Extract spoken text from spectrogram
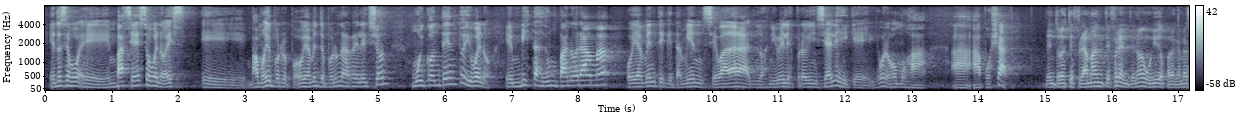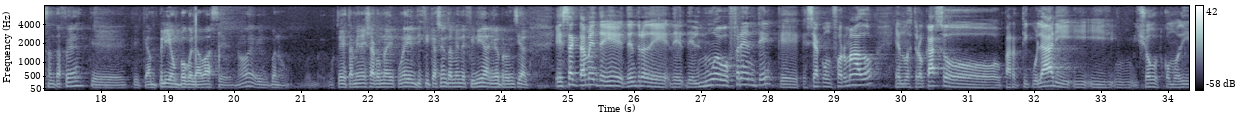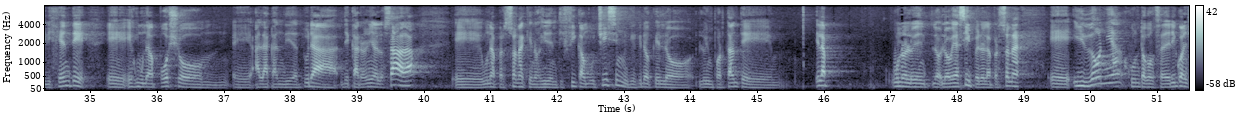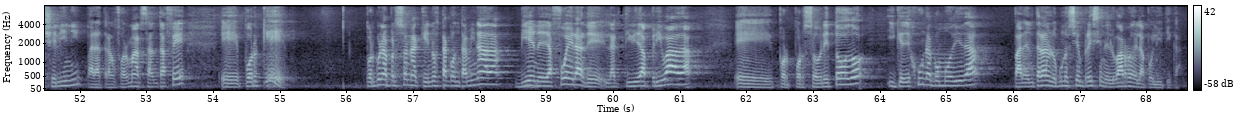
Entonces, en base a eso, bueno, es eh, vamos a ir obviamente por una reelección, muy contento y bueno, en vistas de un panorama, obviamente que también se va a dar a los niveles provinciales y que, bueno, vamos a, apoyar. Dentro de este flamante frente, ¿no? Unidos para cambiar Santa Fe, que, amplía un poco la base, ¿no? bueno, también ya con una, identificación también definida a nivel provincial. Exactamente, dentro del nuevo frente que, se ha conformado, en nuestro caso particular y, yo como dirigente, eh, es un apoyo eh, a la candidatura de Carolina Lozada, eh, una persona que nos identifica muchísimo y que creo que es lo, importante, uno lo ve así, pero la persona eh, idónea junto con Federico Angelini para transformar Santa Fe. Eh, ¿Por qué? porque una persona que no está contaminada, viene de afuera, de la actividad privada, eh, por, por sobre todo, y que dejó una comodidad para entrar en lo que uno siempre dice en el barro de la política.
